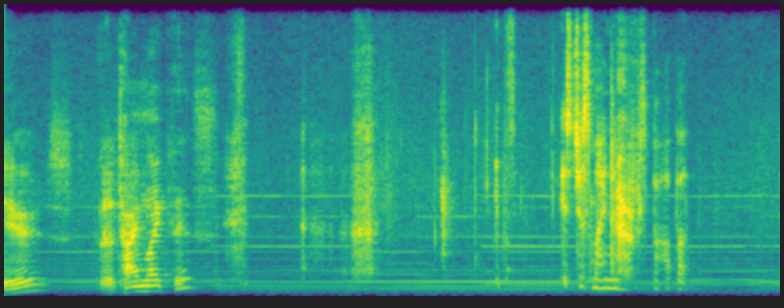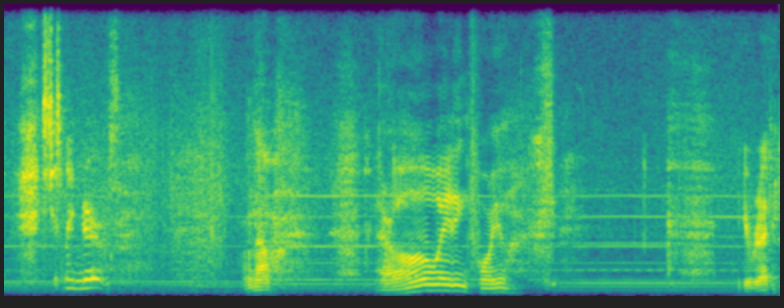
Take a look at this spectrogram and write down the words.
Tears? At a time like this? It's, it's just my nerves, Papa. It's just my nerves. Well, now, they're all waiting for you. You ready?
